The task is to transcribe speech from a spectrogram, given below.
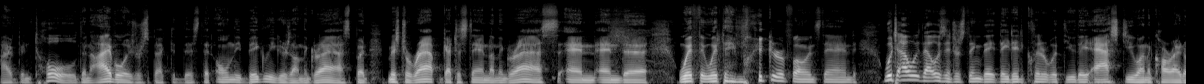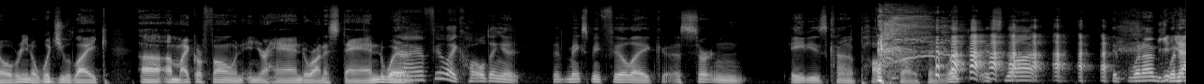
I've been told, and I've always respected this, that only big leaguers on the grass. But Mr. Rapp got to stand on the grass and and uh, with with a microphone stand, which I was that was interesting. They they did clear it with you. They asked you on the car ride over, you know, would you like uh, a microphone in your hand or on a stand? Where yeah, I feel like holding it. It makes me feel like a certain. 80s kind of pop star thing. Like it's not if, when I'm you're when not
